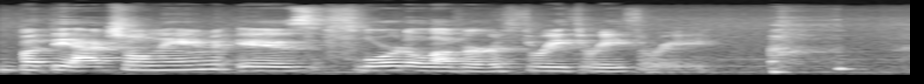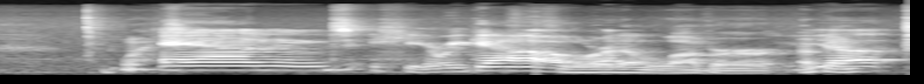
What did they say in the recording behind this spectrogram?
but the actual name is Florida Lover 333. What? And here we go. Florida lover. Okay. Yep.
